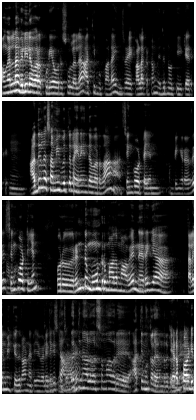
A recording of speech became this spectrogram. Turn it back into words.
அவங்க எல்லாம் வெளியில வரக்கூடிய ஒரு சூழலை அதிமுகவில் இன்றைய காலகட்டம் எதிர்நோக்கிக்கிட்டே இருக்கு. அதுல சமீபத்துல இணைந்தவர் தான் செங்கோட்டையன் அப்படிங்கிறது செங்கோட்டையன் ஒரு ரெண்டு மூன்று மாதமாவே நிறைய தலைமைக்கு எதிராக நிறைய வேலைகள் ஐம்பத்தி நாலு வருஷமா அவரு அதிமுக இருந்திருக்காரு. எடப்பாடி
